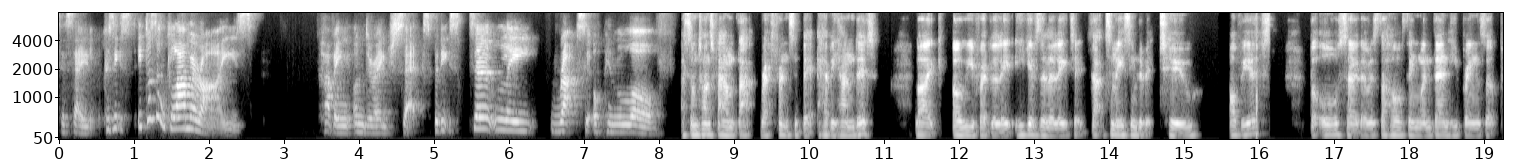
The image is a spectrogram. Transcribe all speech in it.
to say because it's it doesn't glamorize having underage sex but it certainly wraps it up in love i sometimes found that reference a bit heavy-handed like oh you've read lolita he gives a lolita that to me seemed a bit too obvious but also there was the whole thing when then he brings up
